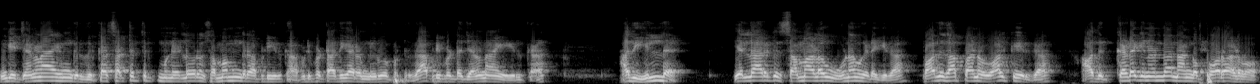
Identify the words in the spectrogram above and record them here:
இங்கே ஜனநாயகங்கிறது இருக்கா? சட்டத்திற்கு முன் எல்லோரும் சமம்ங்கிற அப்படி இருக்கா? அப்படிப்பட்ட அதிகாரம் நிறுவப்பட்டிருக்கா? அப்படிப்பட்ட ஜனநாயகம் இருக்கா? அது இல்லை. எல்லாருக்கும் சம அளவு உணவு கிடைக்குதா? பாதுகாப்பான வாழ்க்கை இருக்கா? அது கிடைக்கணும்னு தான் நாங்கள் போராடுறோம்.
